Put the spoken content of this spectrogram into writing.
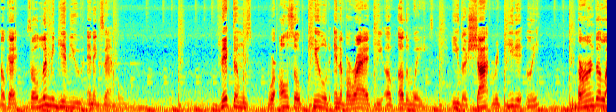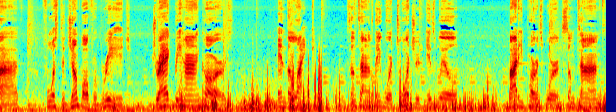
Okay, so let me give you an example. Victims were also killed in a variety of other ways either shot repeatedly, burned alive, forced to jump off a bridge, dragged behind cars, and the like. Sometimes they were tortured as well. Body parts were sometimes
